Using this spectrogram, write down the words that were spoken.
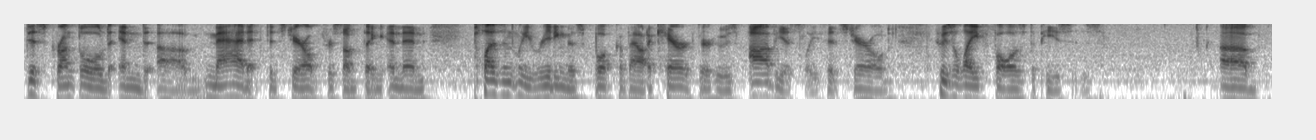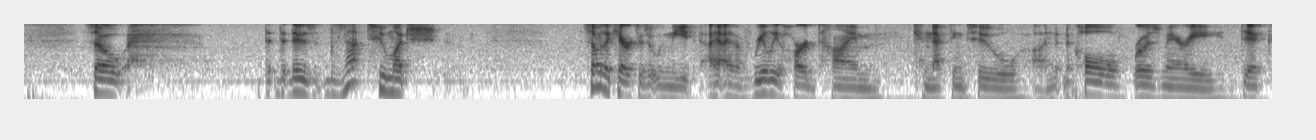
disgruntled and uh, mad at Fitzgerald for something, and then pleasantly reading this book about a character who's obviously Fitzgerald, whose life falls to pieces. Uh, so th- th- there's there's not too much. Some of the characters that we meet, I, I have a really hard time connecting to uh, Nicole, Rosemary, Dick,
